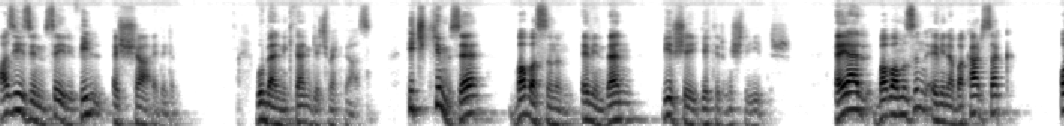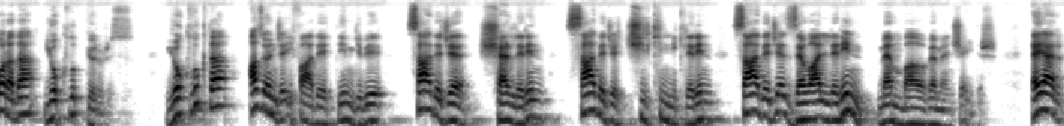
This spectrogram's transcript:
azizin seyri fil eşya edelim. Bu benlikten geçmek lazım. Hiç kimse babasının evinden bir şey getirmiş değildir. Eğer babamızın evine bakarsak orada yokluk görürüz. Yokluk da az önce ifade ettiğim gibi sadece şerlerin, sadece çirkinliklerin, sadece zevallerin menbaı ve menşeidir. Eğer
